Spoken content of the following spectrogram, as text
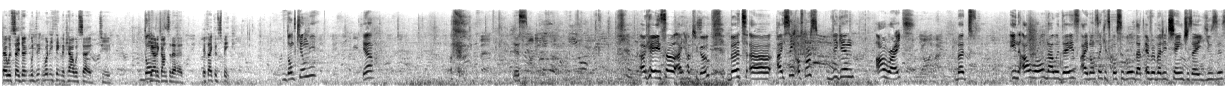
They would say, don't, what, do, what do you think the cow would say to you? If Don't you had a gun to their head, if they could speak. don't kill me. Yeah. yes. Okay, so I have to go. But uh, I think, of course, vegan are right. But in our world nowadays, I don't think it's possible that everybody change their uses.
